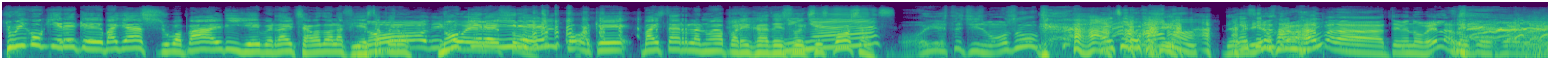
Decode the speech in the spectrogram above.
su hijo quiere que vaya su papá al DJ, ¿verdad? El sábado a la fiesta, No, pero no quiere eso. ir él porque va a estar la nueva pareja de su ex esposa. Oye, este chismoso. El cirujano. El Deberías cirujano, trabajar ¿eh? para telenovelas, loco. Fue la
